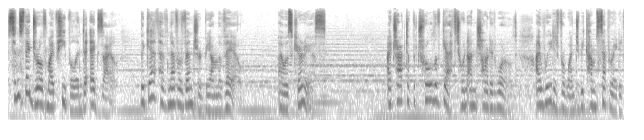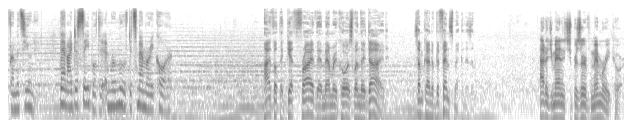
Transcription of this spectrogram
Since they drove my people into exile, the Geth have never ventured beyond the Veil. I was curious. I tracked a patrol of Geth to an uncharted world. I waited for one to become separated from its unit. Then I disabled it and removed its memory core. I thought the Geth fried their memory cores when they died. Some kind of defense mechanism. How did you manage to preserve the memory core?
